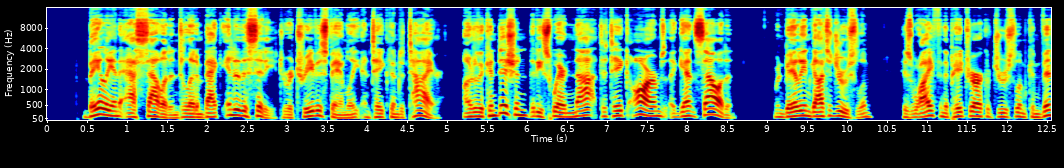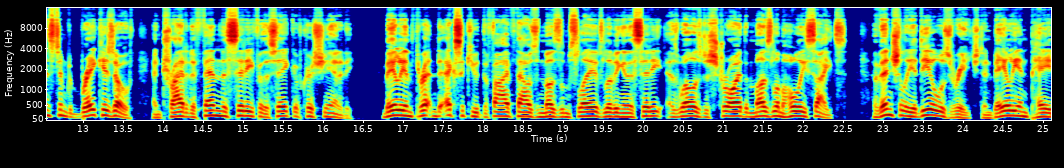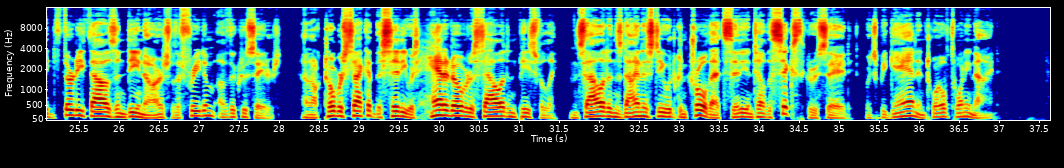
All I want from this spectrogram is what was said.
Balian asked Saladin to let him back into the city to retrieve his family and take them to Tyre, under the condition that he swear not to take arms against Saladin. When Balian got to Jerusalem, his wife and the Patriarch of Jerusalem convinced him to break his oath and try to defend the city for the sake of Christianity. Balian threatened to execute the 5,000 Muslim slaves living in the city, as well as destroy the Muslim holy sites. Eventually, a deal was reached, and Balian paid 30,000 dinars for the freedom of the Crusaders. On October 2nd, the city was handed over to Saladin peacefully, and Saladin's dynasty would control that city until the Sixth Crusade, which began in 1229.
